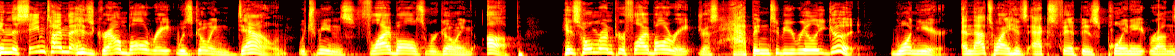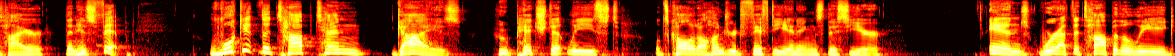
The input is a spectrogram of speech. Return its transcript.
in the same time that his ground ball rate was going down, which means fly balls were going up, his home run per fly ball rate just happened to be really good one year. And that's why his XFIP is 0.8 runs higher than his FIP. Look at the top 10 guys who pitched at least, let's call it 150 innings this year. And we're at the top of the league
